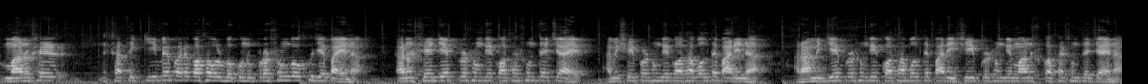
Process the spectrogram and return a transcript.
মানুষের সাথে কি ব্যাপারে কথা বলব কোনো প্রসঙ্গ খুঁজে পাই না। কারণ সে যে প্রসঙ্গে কথা শুনতে চায়, আমি সেই প্রসঙ্গে কথা বলতে পারি না। আর আমি যে প্রসঙ্গে কথা বলতে পারি, সেই প্রসঙ্গে মানুষ কথা শুনতে চায় না।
